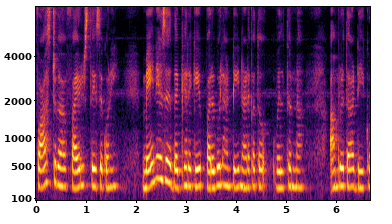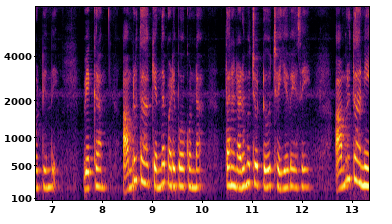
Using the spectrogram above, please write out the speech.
ఫాస్ట్గా ఫైల్స్ తీసుకొని మేనేజర్ దగ్గరికి పరుగులాంటి నడకతో వెళ్తున్న అమృత ఢీకొట్టింది విక్రమ్ అమృత కింద పడిపోకుండా తన నడుము చుట్టూ చెయ్యవేసి అమృతాన్ని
